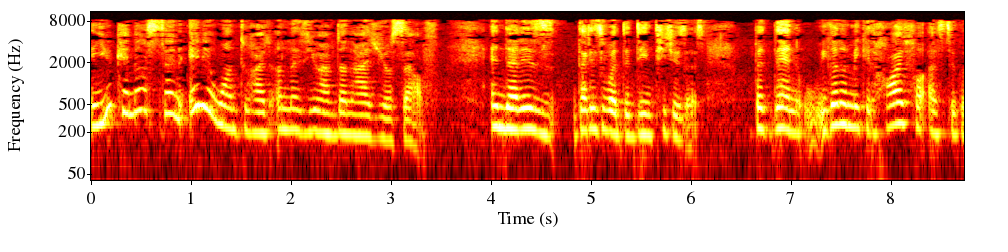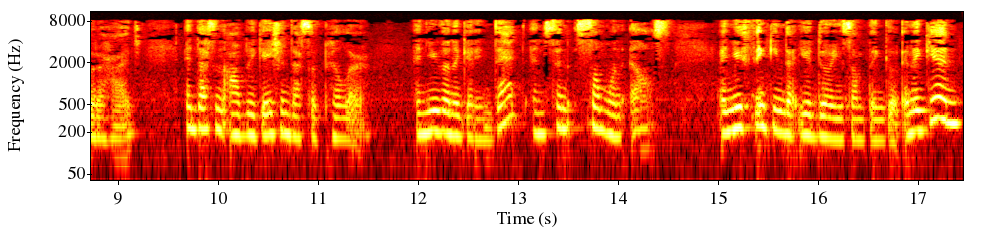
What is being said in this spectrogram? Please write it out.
And you cannot send anyone to Hajj unless you have done Hajj yourself. And that is, that is what the deen teaches us. But then we're going to make it hard for us to go to Hajj. And that's an obligation, that's a pillar. And you're going to get in debt and send someone else. And you're thinking that you're doing something good. And again,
